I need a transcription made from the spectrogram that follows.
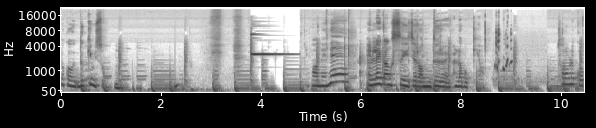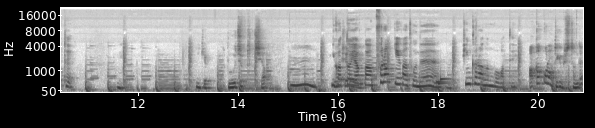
약간 느낌 있어. 응. 이번에는 엘레강스 이즈 런드를 발라볼게요. 잘 어울릴 것 같아. 이게 로즈 터치야? 음, 이것도 확실히- 약간 푸른기가 도는 핑크라는 것 같아. 아까 거랑 되게 비슷한데?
